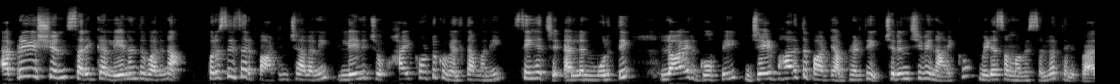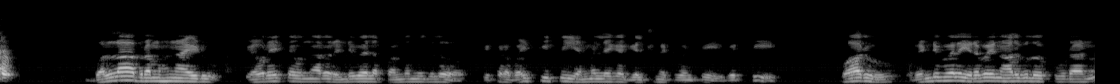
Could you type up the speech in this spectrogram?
అప్రియేషన్ సరిగ్గా లేనందువలన ప్రొసీజర్ పాటించాలని లేనిచో హైకోర్టుకు వెళ్తామని C H L N Murthy lawyer Gopi Jai Bharat party అభ్యర్థి చిరంజీవి నాయక్ మీడియా సమావేశంలో తెలిపారు. బొల్లా బ్రహ్మనాయుడు ఎవరైతే ఉన్నారో రెండు వేల పంతొమ్మిదిలో ఇక్కడ వైసీపీ ఎమ్మెల్యేగా గెలిచినటువంటి వ్యక్తి వారు రెండు వేల ఇరవై నాలుగులో కూడాను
